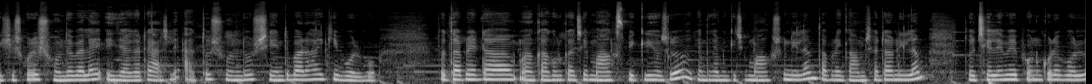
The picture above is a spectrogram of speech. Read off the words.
বিশেষ করে সন্ধেবেলায় এই জায়গাটা আসলে এত সুন্দর সেন্ট বাড়া হয়, কি বলব? তো তারপরে একটা কাকুর কাছে মাস্ক বিক্রি হয়েছিলো, এখান থেকে আমি কিছু মাস্কও নিলাম, তারপরে গামছাটাও নিলাম। তো ছেলে মেয়ে ফোন করে বলল,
